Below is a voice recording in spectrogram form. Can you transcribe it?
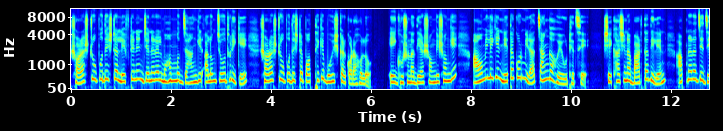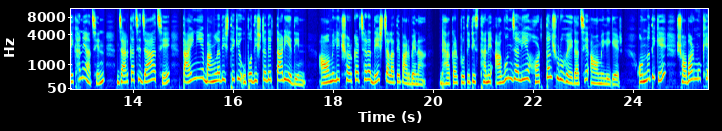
স্বরাষ্ট্র উপদেষ্টা লেফটেন্যান্ট জেনারেল মোহাম্মদ জাহাঙ্গীর আলম চৌধুরীকে স্বরাষ্ট্র উপদেষ্টা পদ থেকে বহিষ্কার করা হলো। এই ঘোষণা দেওয়ার সঙ্গে সঙ্গে আওয়ামী লীগের নেতাকর্মীরা চাঙ্গা হয়ে উঠেছে। শেখ হাসিনা বার্তা দিলেন, আপনারা যে যেখানে আছেন, যার কাছে যা আছে, তাই নিয়ে বাংলাদেশ থেকে উপদেষ্টাদের তাড়িয়ে দিন। আওয়ামী লীগ সরকার ছাড়া দেশ চালাতে পারবে না। ঢাকার প্রতিটি স্থানে আগুন জ্বালিয়ে হরতাল শুরু হয়ে গেছে আওয়ামী লীগের। অন্যদিকে, সবার মুখে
